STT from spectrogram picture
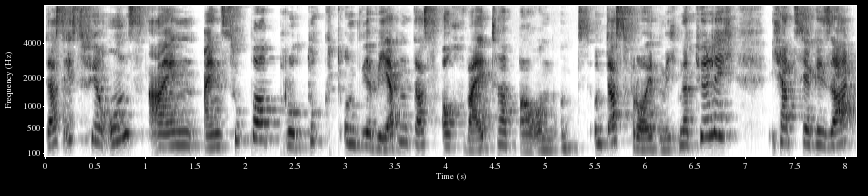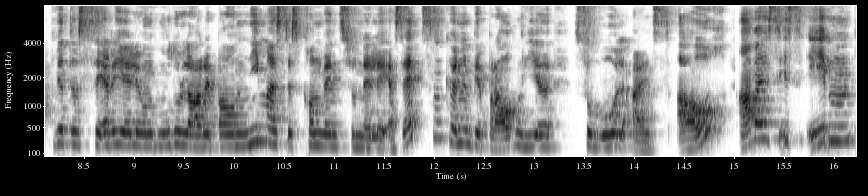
das ist für uns ein, ein super Produkt und wir werden das auch weiter bauen. Und, und das freut mich. Natürlich, ich hatte es ja gesagt, wird das serielle und modulare Bauen niemals das konventionelle ersetzen können. Wir brauchen hier sowohl als auch. Aber es ist eben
